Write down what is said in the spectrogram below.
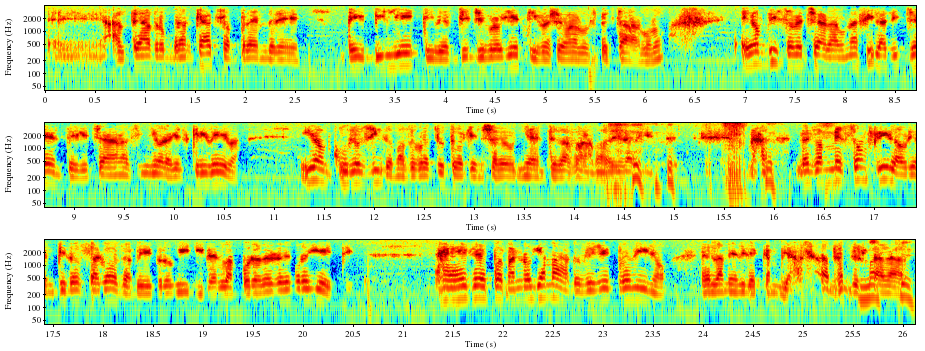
eh, al teatro Brancaccio a prendere dei biglietti per Gigi Proietti faceva lo spettacolo e ho visto che c'era una fila di gente, che c'era una signora che scriveva io ho incuriosito, ma soprattutto perché non c'avevo niente da fama, veramente. Ma mi sono messo in fila, ho riempito sta cosa per i provini, per il laboratorio dei proietti. Eh, e poi mi hanno chiamato, fece il provino e la mia vita è cambiata. Ma che,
